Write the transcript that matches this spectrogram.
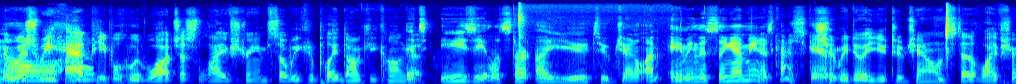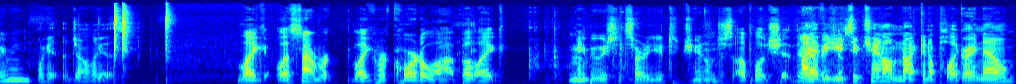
I wish we had people who would watch us live stream so we could play Donkey Konga. It's easy. Let's start a YouTube channel. I'm aiming this thing at me, and it's kind of scary. Should we do a YouTube channel instead of live streaming? Look at John. Look at this. Like, let's not rec- like record a lot, but like, maybe we should start a YouTube channel and just upload shit there. I have a YouTube channel. I'm not gonna plug right now,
